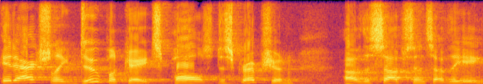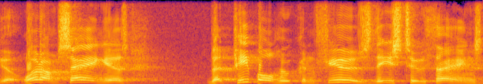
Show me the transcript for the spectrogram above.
it actually duplicates Paul's description of the substance of the ego. What I'm saying is that people who confuse these two things,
